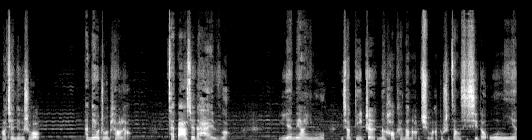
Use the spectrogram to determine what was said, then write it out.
而且那个时候他没有这么漂亮，才八岁的孩子演那样一幕，你想地震能好看到哪儿去吗？都是脏兮兮的污泥，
